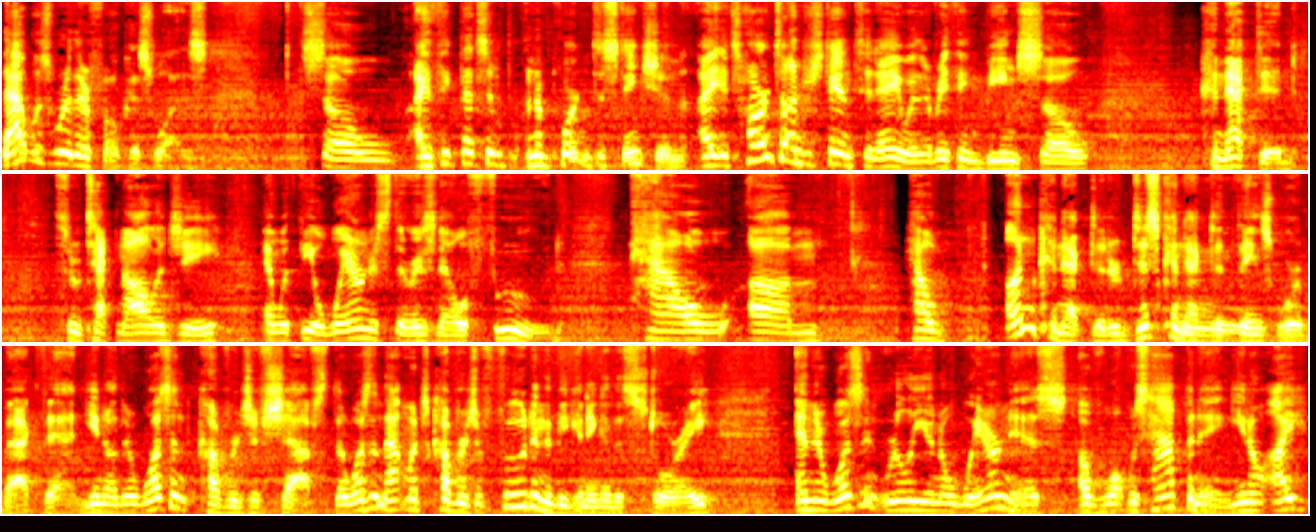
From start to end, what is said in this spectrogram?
That was where their focus was. So I think that's an important distinction. I, it's hard to understand today with everything being so connected through technology and with the awareness there is now of food, how um, how unconnected or disconnected things were back then. You know, there wasn't coverage of chefs. There wasn't that much coverage of food in the beginning of the story, and there wasn't really an awareness of what was happening. You know, I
